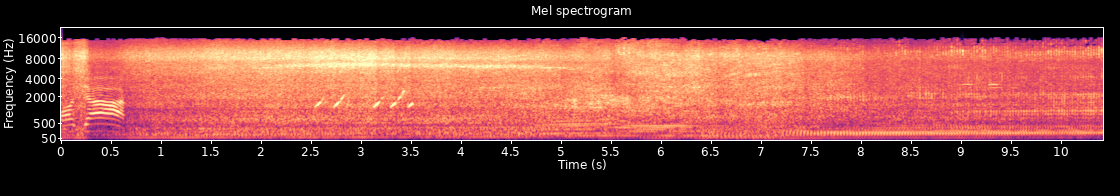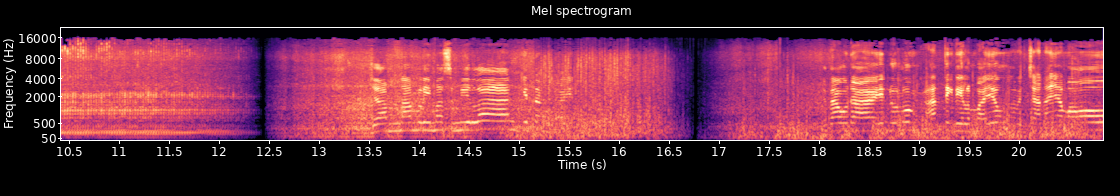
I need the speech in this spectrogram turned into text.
Ojak. Jam 6.59 kita udahin. Kita udahin dulu antik di Lembayung. Rencananya mau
